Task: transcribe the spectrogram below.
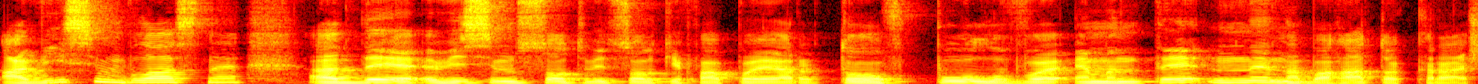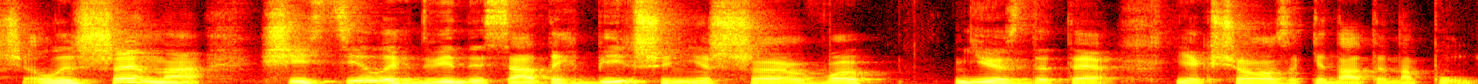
А8, власне, де 800% АПР, то в пул в МНТ не набагато краще. Лише на 6,2 більше, ніж е, в USDT, якщо закидати на пул.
